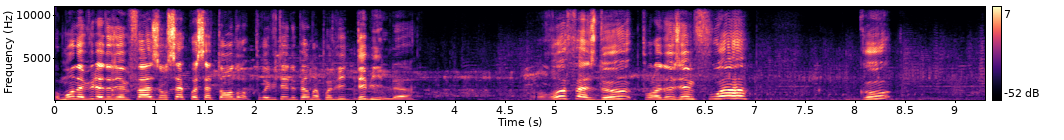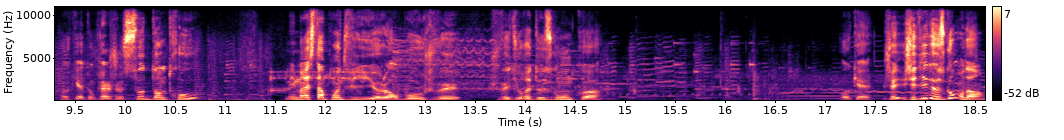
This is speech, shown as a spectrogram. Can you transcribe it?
Au moins, on a vu la deuxième phase et on sait à quoi s'attendre pour éviter de perdre un point de vie débile. Rephase 2 pour la deuxième fois. Go. Ok, donc là, je saute dans le trou. Mais il me reste un point de vie, alors bon, je vais, je vais durer deux secondes, quoi. Ok, j'ai dit deux secondes, hein.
